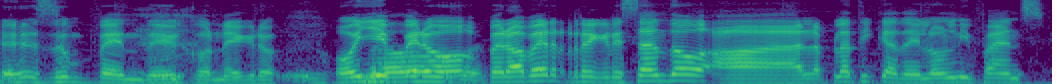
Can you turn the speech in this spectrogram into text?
Eres un pendejo, negro. Oye, No, pero, güey. pero a ver, regresando a la plática del OnlyFans.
